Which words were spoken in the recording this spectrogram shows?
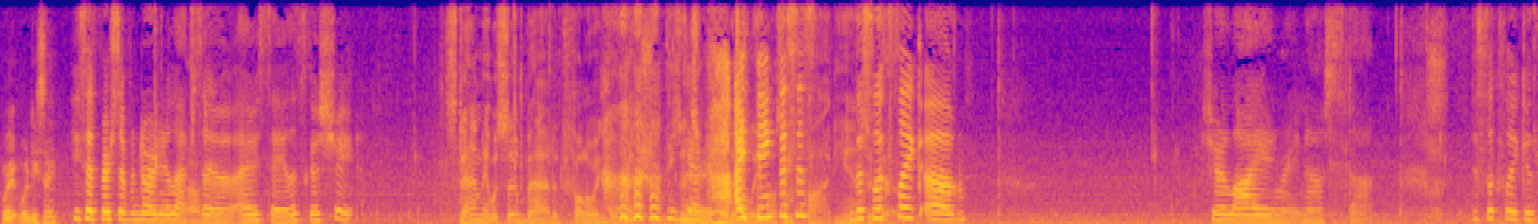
Wait, what did he say? He said first open door on your left, so I would say let's go straight. Stanley was so bad at following directions. Yeah. I think this is. five years This looks like um. You're lying right now, stop. This looks like it's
